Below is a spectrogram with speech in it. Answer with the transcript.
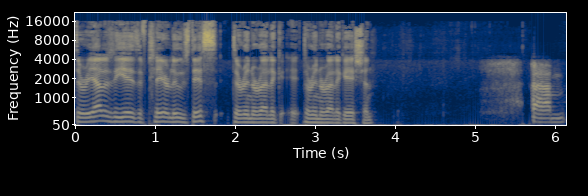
the reality is, if Clare lose this, they're in a releg- they're in a relegation. Um,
